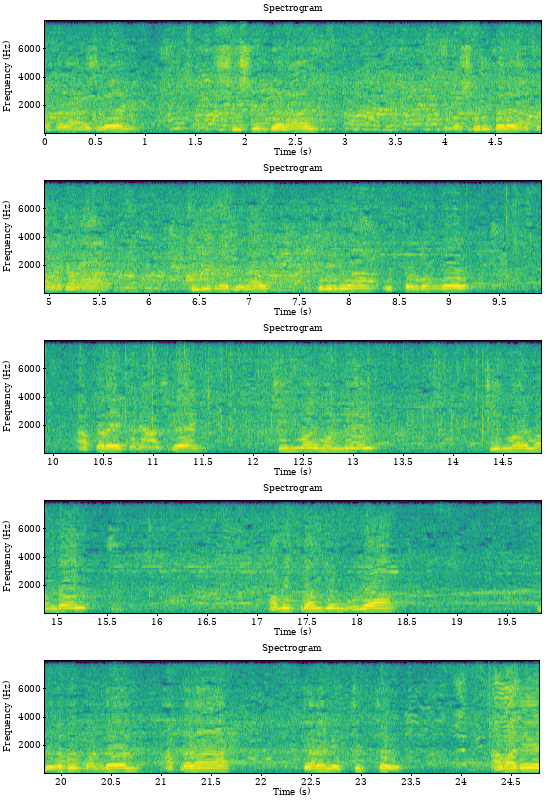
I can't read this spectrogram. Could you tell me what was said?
আপনারা আসবেন। শিশুর জড়াই থেকে শুরু করে আপনারা যারা বিভিন্ন জেলায় পুরুলিয়া, উত্তরবঙ্গ, আপনারা এখানে আসবেন। চিন্ময় মন্ডল চিন্ময় মন্ডল অমিত রঞ্জন ভূয়া মেহবুব মন্ডল আপনারা যারা নেতৃত্ব, আমাদের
